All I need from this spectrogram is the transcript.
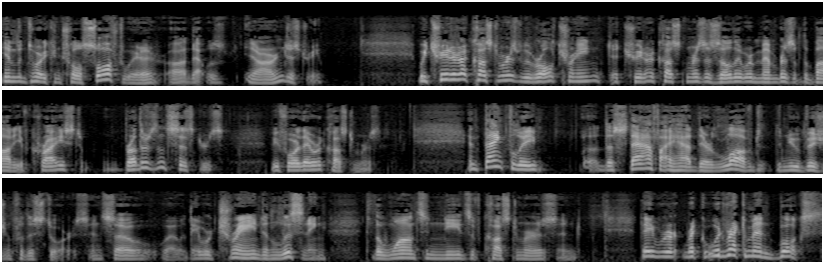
inventory control software uh, that was in our industry. We treated our customers, we were all trained to treat our customers as though they were members of the body of Christ, brothers and sisters, before they were customers. And thankfully, the staff I had there loved the new vision for the stores, and so well, they were trained in listening to the wants and needs of customers, and they re- rec- would recommend books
